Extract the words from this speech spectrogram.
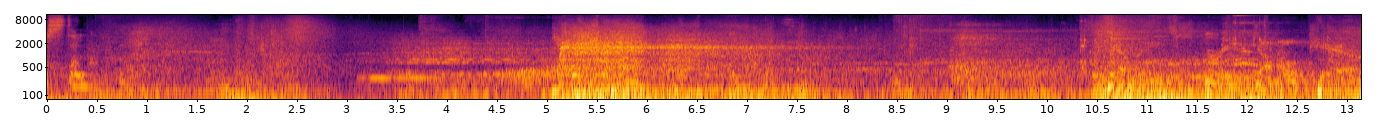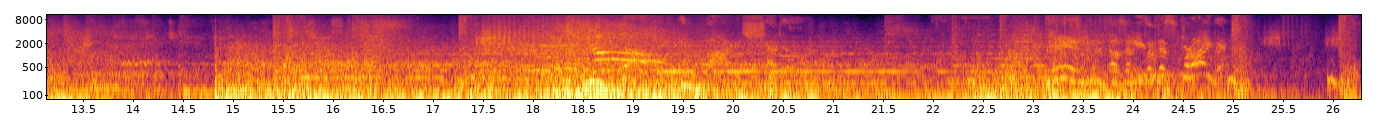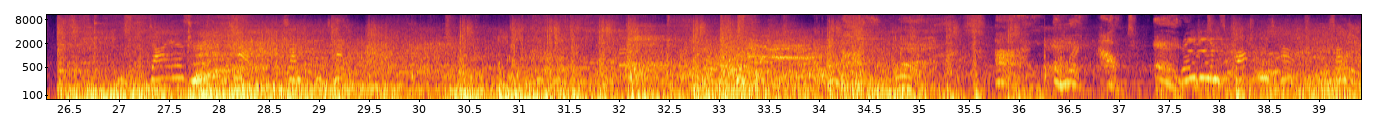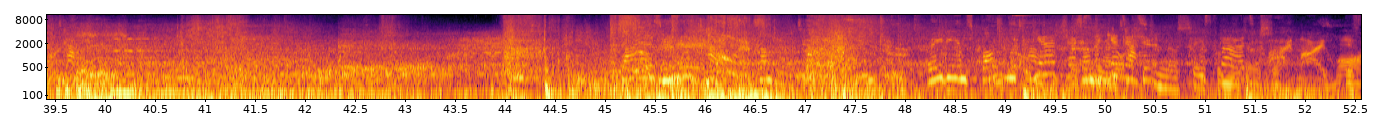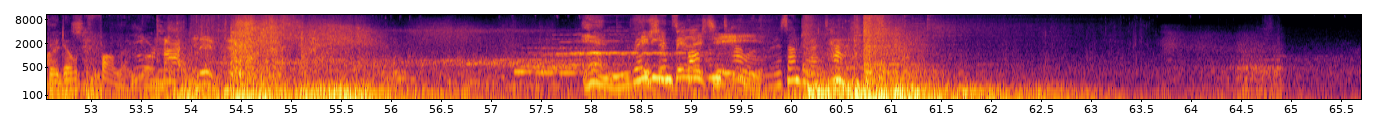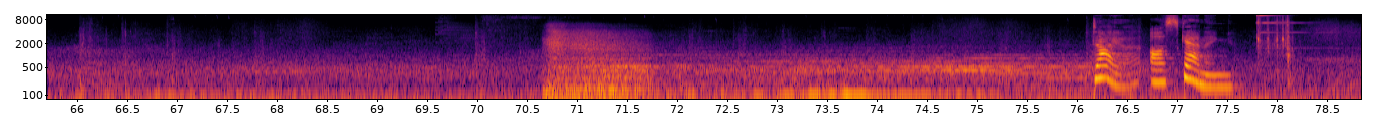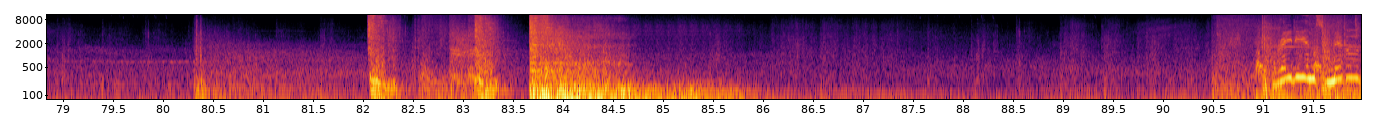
Just they don't follow will your not live to Radiant's bottom tower is under attack. Dire are scanning. Radiant's middle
